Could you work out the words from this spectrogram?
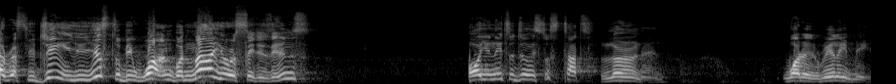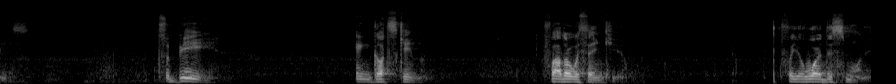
a refugee. You used to be one, but now you're citizens. All you need to do is to start learning what it really means to be in God's kingdom. Father, we thank you for your word this morning.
